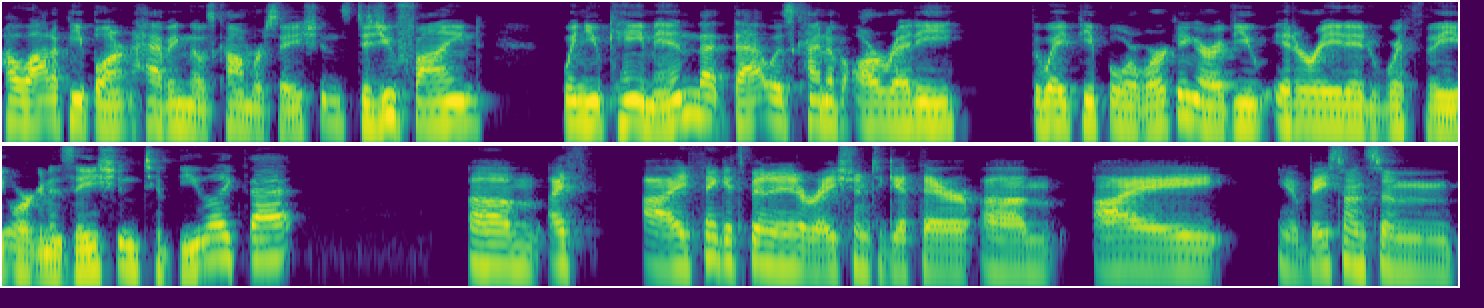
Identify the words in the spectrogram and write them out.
a lot of people aren't having those conversations. Did you find when you came in that that was kind of already the way people were working, or have you iterated with the organization to be like that? Um, I th- I think it's been an iteration to get there. Um, I you know based on some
